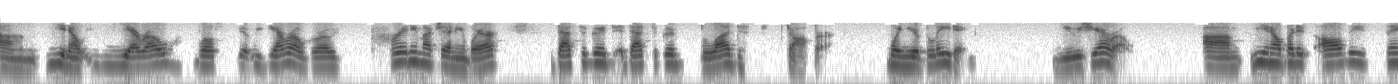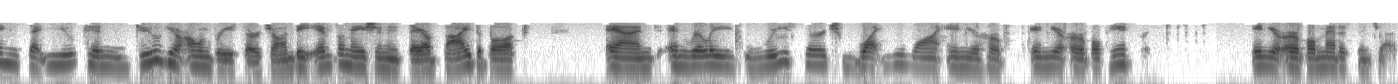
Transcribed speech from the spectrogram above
um, you know, yarrow will yarrow grows pretty much anywhere. That's a good that's a good blood stopper when you're bleeding. Use yarrow. Um, you know, but it's all these things that you can do your own research on. The information is there. Buy the books and and really research what you want in your herb in your herbal pantry, in your herbal medicine chest.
